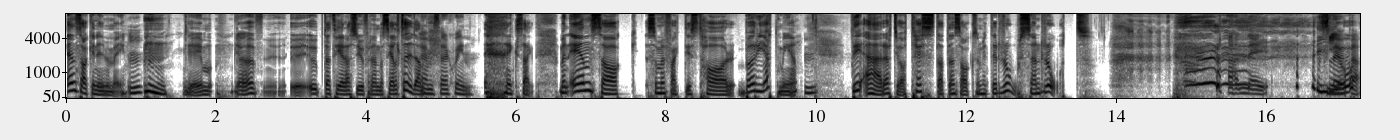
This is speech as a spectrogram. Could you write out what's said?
En sak är ny med mig. Mm. Är, jag uppdateras ju och förändras hela tiden. Ömsar skinn. Exakt. Men en sak som jag faktiskt har börjat med Mm. Det är att jag har testat en sak som heter rosenrot. Ah, nej, sluta.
